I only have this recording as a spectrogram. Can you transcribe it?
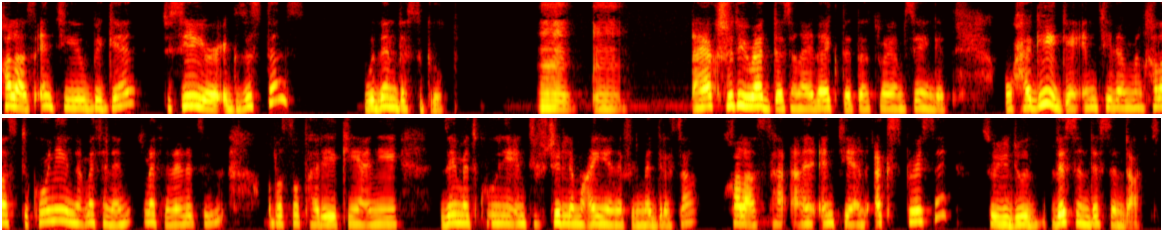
خلاص, and you begin to see your existence within this group. Mm, mm. I actually read this and I liked it that's why I'm saying it وحقيقي انت لما خلاص تكوني مثلا مثلا أبسطها ليك يعني زي ما تكوني انت في شله معينة في المدرسة خلاص انت an X person so you do this and this and that.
